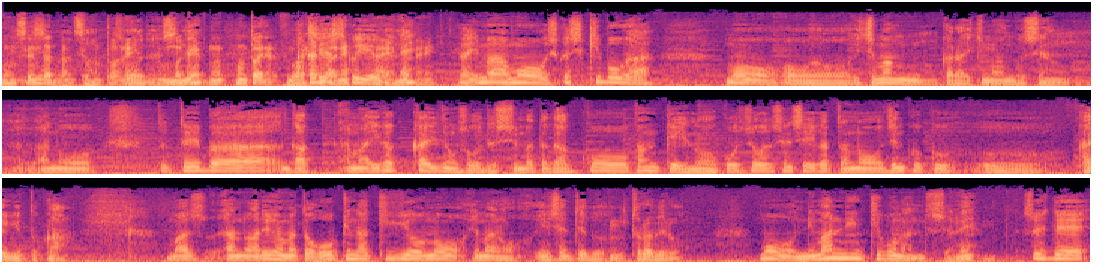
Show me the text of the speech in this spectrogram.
温泉だったんですよ本当はね。そうですね。本当はね。分かりやすく言えばね、はいはい、今はもうしかし規模がもう1万から1万5千、うん、あの例えば学、まあ、医学会でもそうですしまた学校関係の校長先生方の全国会議とか、まあ、あのあるいはまた大きな企業の今のインセンティブトラベル、うんもう2万人規模なんですよね。それで、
